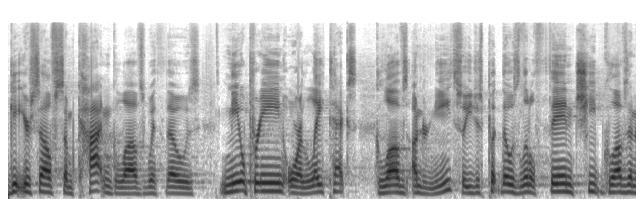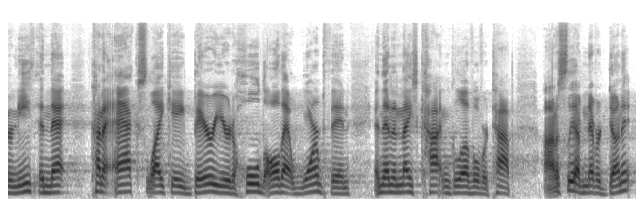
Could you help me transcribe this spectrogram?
get yourself some cotton gloves with those neoprene or latex gloves underneath. So you just put those little thin, cheap gloves underneath and that kind of acts like a barrier to hold all that warmth in and then a nice cotton glove over top. Honestly, I've never done it.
